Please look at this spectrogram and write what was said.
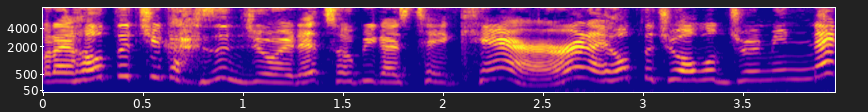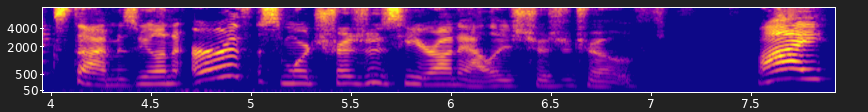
But I hope that you guys enjoyed it. So hope you guys take care. And I hope that you all will join me next time as we unearth some more treasures here on Ally's Treasure Trove. Bye!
